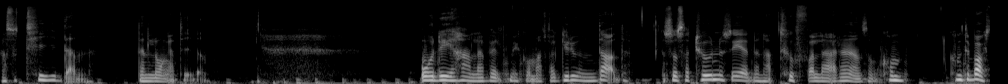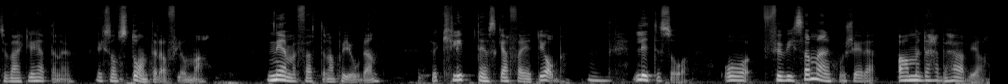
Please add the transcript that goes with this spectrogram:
alltså tiden, den långa tiden. Och det handlar väldigt mycket om att vara grundad. Så Saturnus är den här tuffa läraren som kom, kom tillbaka till verkligheten nu. Liksom stå inte där och flumma. Ner med fötterna på jorden. För klipp det och skaffa dig ett jobb. Mm. Lite så. Och för vissa människor så är det, ja men det här behöver jag.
